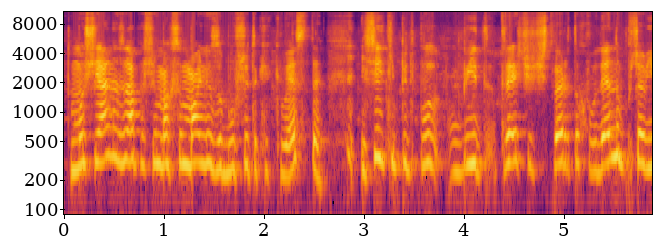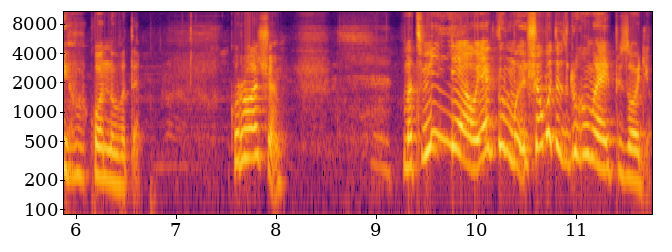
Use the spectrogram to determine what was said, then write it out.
Тому що я на записі максимально забув, що таке квести, і тільки під, під 3-4 хвилину почав їх виконувати. Коротше, Матвій Лео, як думаєш, що буде в другому епізоді?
